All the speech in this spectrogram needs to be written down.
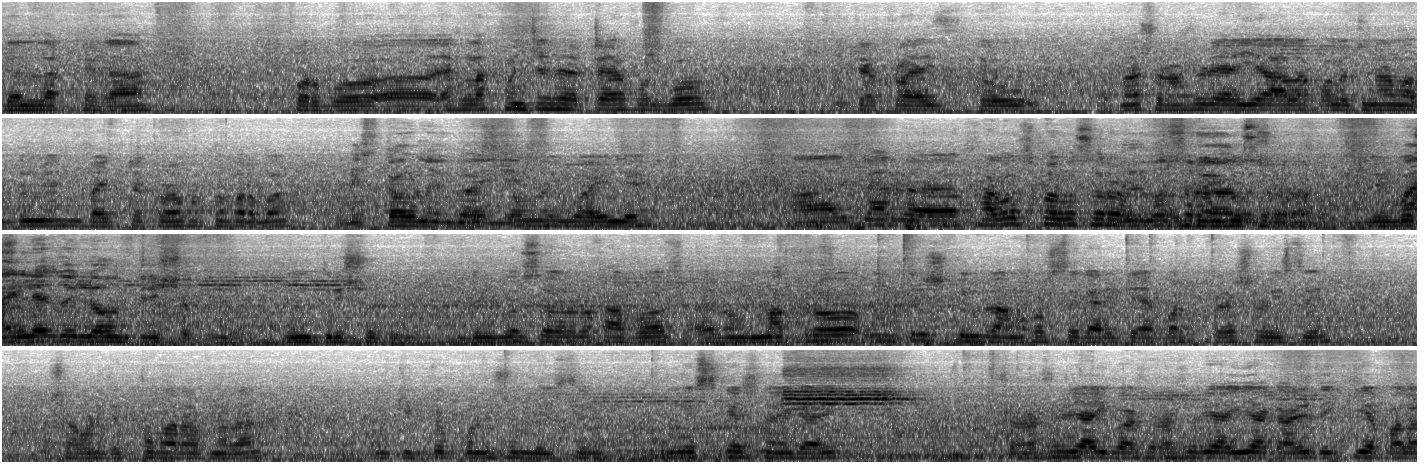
দেড় লাখ টাকা করব এক লাখ পঞ্চাশ হাজার টাকা করব। এটা প্রাইস তো আপনার সরাসরি আইয়া আলাপ আলোচনার মাধ্যমে বাইকটা ক্রয় করতে পারবা। ডিসকাউন্ট হইব ডিসকাউন্ট হইব আইলে। এটার কাগজ কাগজের দুই বছর মাইলেজ হইল উনত্রিশশো কিলো। উনত্রিশশো কিলো। দুই বছর কাগজ এবং মাত্র উনত্রিশ কিলো রান করছে গাড়িটা। একবার ফ্রেশ রয়েছে আশা করি দেখতে পারো আপনারা টিকটক কন্ডিশন রয়েছে কোনো স্কেচ নাই গাড়ি। সরাসরি আইবা সরাসরি আইয়া গাড়ি দেখিয়া পালা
